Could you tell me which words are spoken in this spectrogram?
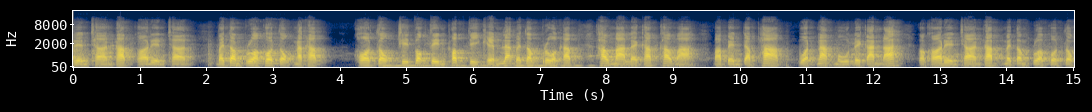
เรียนเชิญครับ ขอเรียนเชิญไม่ต้องกลัวโคตกนะครับ โคตกฉีดวัคซีนครบสี่เข็มและไม่ต้องกลัวครับ เข้ามาเลยครับเข้ามามาเป็นเจ้าภาพบวชนาคหมู่ด้วยกันนะ ก็ขอเรียนเชิญครับ ไม่ต้องกลัวโคตก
